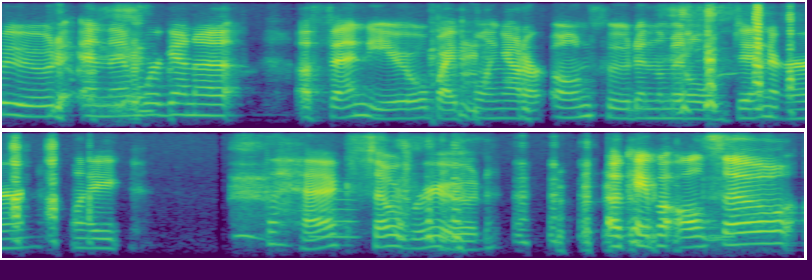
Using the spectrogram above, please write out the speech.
food, Yeah. and then we're gonna offend you by pulling out our own food in the middle of dinner. like the heck? So rude. Okay, but also,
